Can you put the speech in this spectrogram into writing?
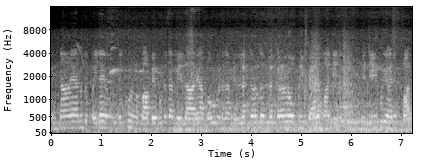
ਪਿੰਡਾਂ ਵਾਲਿਆਂ ਨੂੰ ਤਾਂ ਪਹਿਲਾਂ ਹੀ ਦੇਖੋ ਹੁਣ ਬਾਬੇ ਬੁੱਢੇ ਦਾ ਮੇਲਾ ਆ ਰਿਹਾ, ਪਊਗੜ ਦਾ ਮੇਲਾ, ਲੰਗਰ ਦਾ ਲੰਗਰਾਂ ਨੂੰ ਆਪਣੀ ਪਹਿਲ ਮਾਝੇ 'ਚ। ਤੇ ਜੇ ਕੋਈ ਹਜੇ ਬੰਨ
